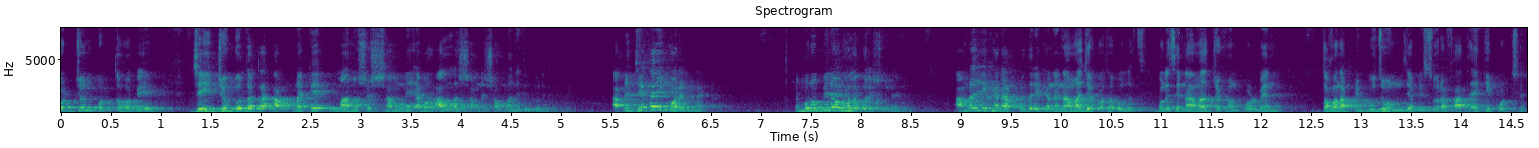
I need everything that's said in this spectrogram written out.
অর্জন করতে হবে, যেই যোগ্যতাটা আপনাকে মানুষের সামনে এবং আল্লাহর সামনে সম্মানিত করে দেবে আপনি যেটাই করেন না মুরব্বীরাও ভালো করে শুনেন। আমরা এখানে আপনাদের এখানে নামাজের কথা বলেছি বলেছি নামাজ যখন পড়বেন, তখন আপনি বুঝুন যে আপনি সুরা ফাতেহা কি পড়ছেন।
